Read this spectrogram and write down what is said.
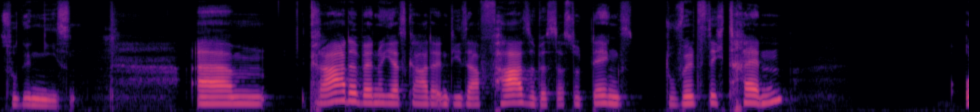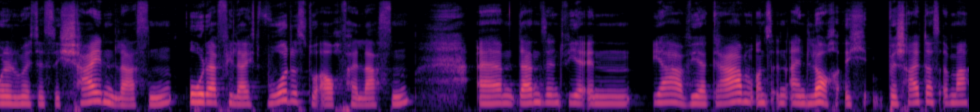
zu genießen. Ähm, gerade wenn du jetzt gerade in dieser Phase bist, dass du denkst, du willst dich trennen, oder du möchtest dich scheiden lassen oder vielleicht wurdest du auch verlassen, ähm, dann sind wir in, ja, wir graben uns in ein Loch. Ich beschreibe das immer,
